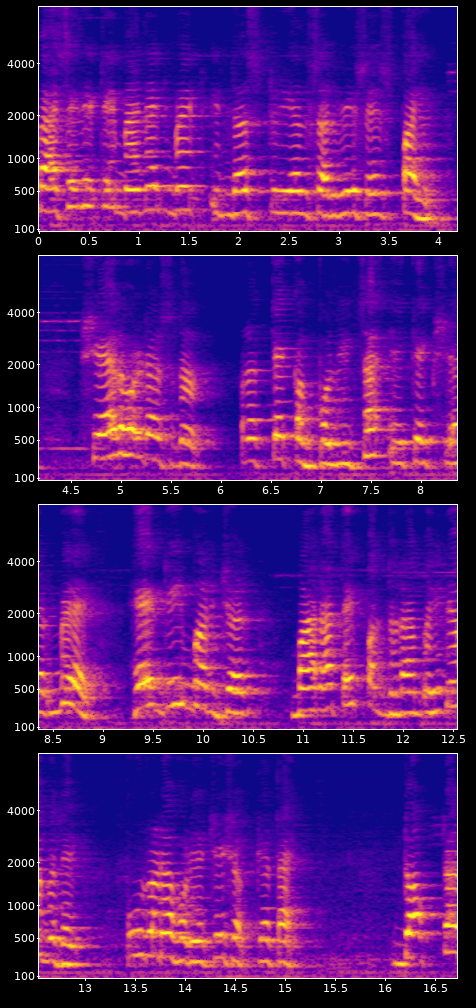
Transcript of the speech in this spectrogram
facility management industrial services पाहिल शेअरहोल्डर्सना प्रत्येक कंपनीचा एक एक शेअर मिळेल. हे डीमर्जर बारा ते पंधरा महिन्यामध्ये पूर्ण होण्याची शक्यता आहे. डॉक्टर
